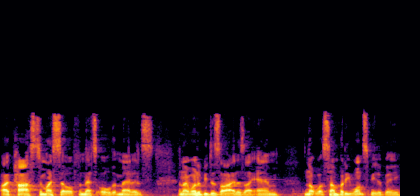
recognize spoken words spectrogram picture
I pass to myself, and that's all that matters and I want to be desired as I am, not what somebody wants me to be.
